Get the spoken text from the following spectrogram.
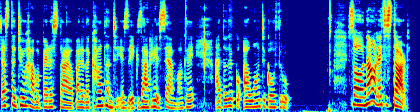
just to have a better style, but the content is exactly the same. Okay, I don't go, I want to go through. So now let's start.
